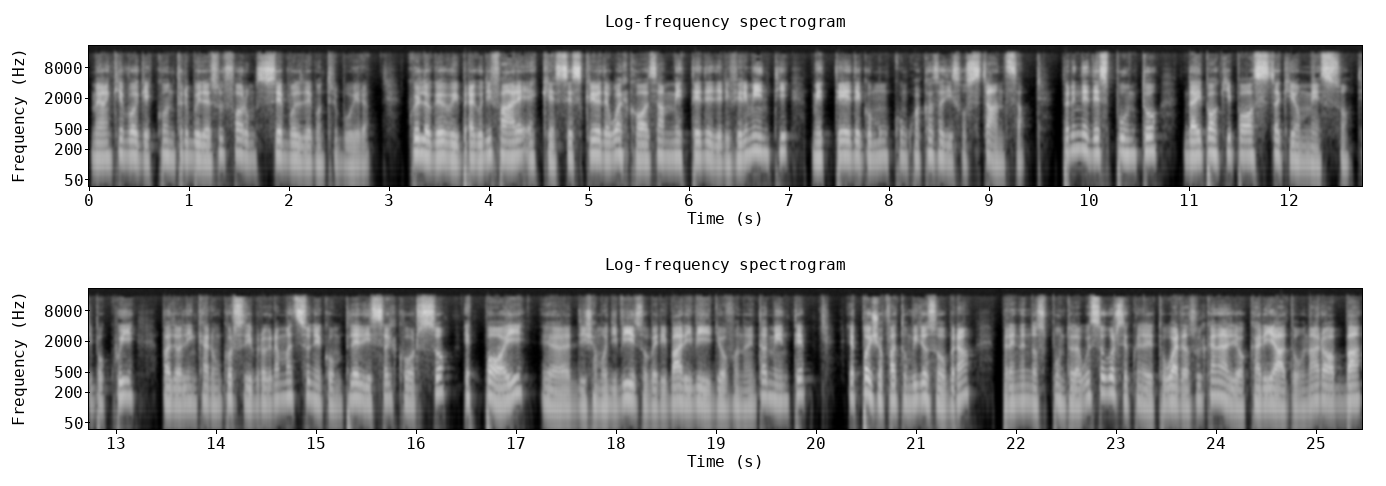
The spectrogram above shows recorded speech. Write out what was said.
ma anche voi che contribuite sul forum se volete contribuire. Quello che vi prego di fare è che se scrivete qualcosa mettete dei riferimenti, mettete comunque un qualcosa di sostanza prendete spunto dai pochi post che ho messo. Tipo qui vado a linkare un corso di programmazione con playlist al corso e poi, eh, diciamo, diviso per i vari video fondamentalmente. E poi ci ho fatto un video sopra prendendo spunto da questo corso e quindi ho detto guarda sul canale ho caricato una roba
